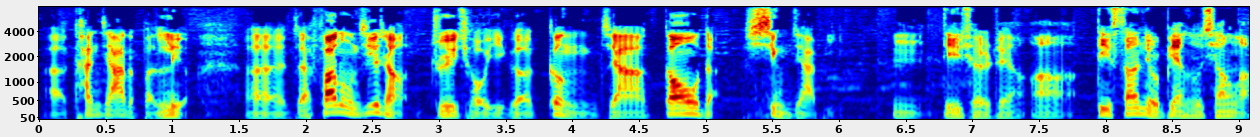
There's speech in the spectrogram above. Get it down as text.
呃看家的本领。呃，在发动机上追求一个更加高的性价比。嗯，的确是这样啊。第三就是变速箱了。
